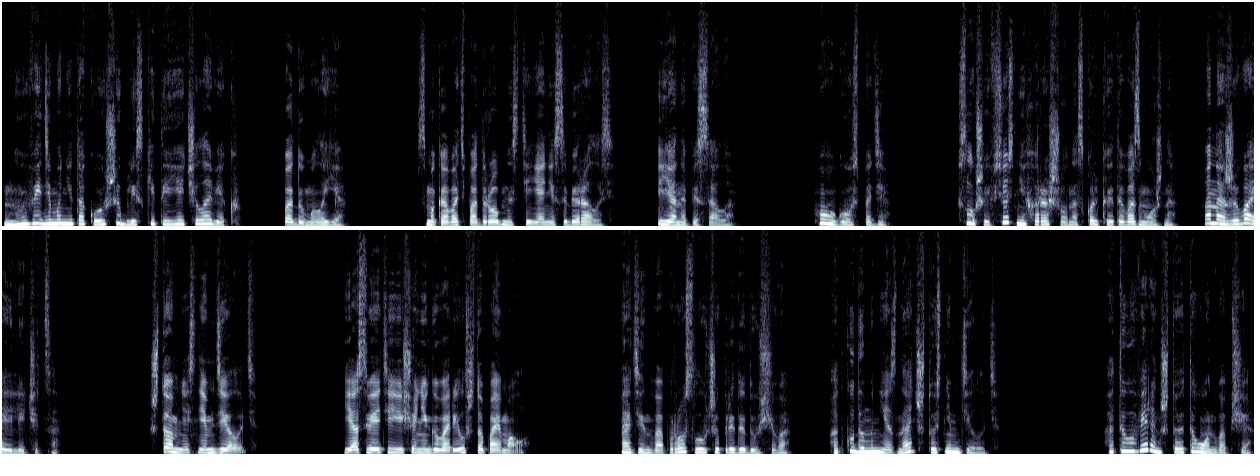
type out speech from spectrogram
Ну, видимо, не такой уж и близкий ты ей человек, подумала я. Смаковать подробности я не собиралась. Я написала. «О, Господи. Слушай, все с ней хорошо, насколько это возможно. Она жива и лечится». «Что мне с ним делать? Я Свете еще не говорил, что поймал». Один вопрос лучше предыдущего. Откуда мне знать, что с ним делать? А ты уверен, что это он вообще?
